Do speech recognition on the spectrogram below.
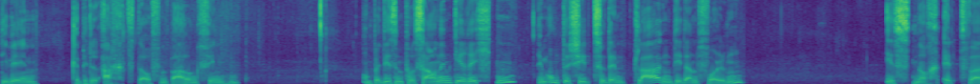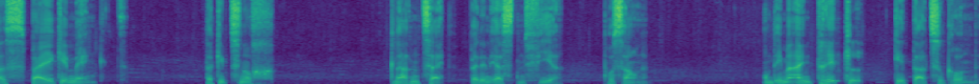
die wir in Kapitel 8 der Offenbarung finden. Und bei diesen Posaunengerichten, im Unterschied zu den Plagen, die dann folgen, ist noch etwas beigemengt. Da gibt es noch Gnadenzeit bei den ersten vier Posaunen. Und immer ein Drittel geht da zugrunde.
